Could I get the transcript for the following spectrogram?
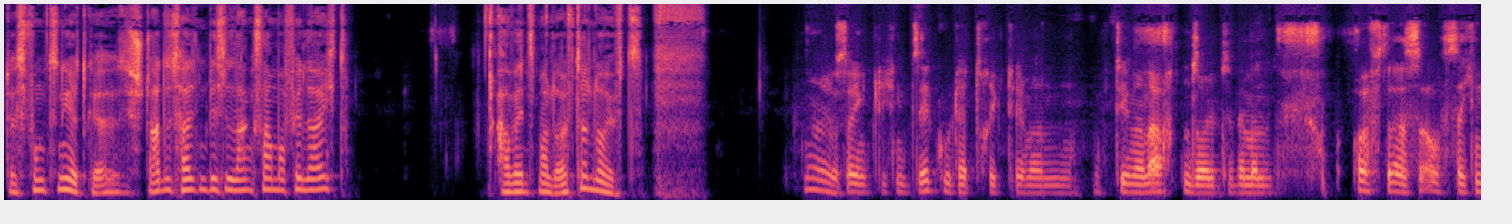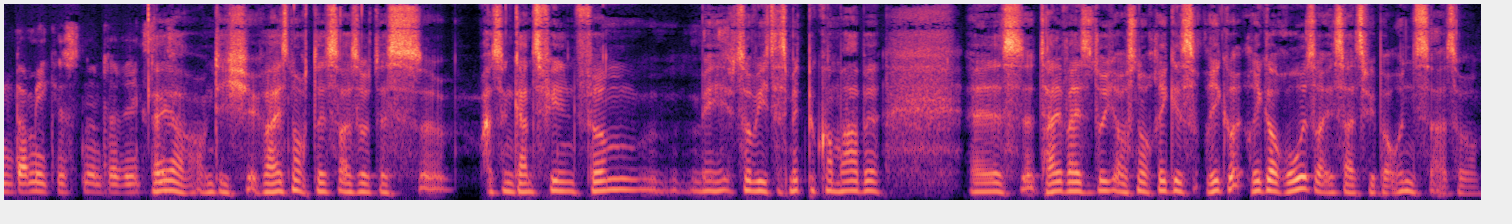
das funktioniert. Gell? Es startet halt ein bisschen langsamer vielleicht. Aber wenn es mal läuft, dann läuft's. Ja, das ist eigentlich ein sehr guter Trick, den man, auf den man achten sollte, wenn man öfters auf solchen Dummy-Kisten unterwegs Ja, ist. ja, und ich weiß noch, dass also das, äh, also in ganz vielen Firmen, so wie ich das mitbekommen habe, äh, es teilweise durchaus noch rigis- rig- rigoroser ist als wie bei uns. Also,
